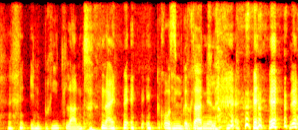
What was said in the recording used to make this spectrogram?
in Britland, nein, in Großbritannien. In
